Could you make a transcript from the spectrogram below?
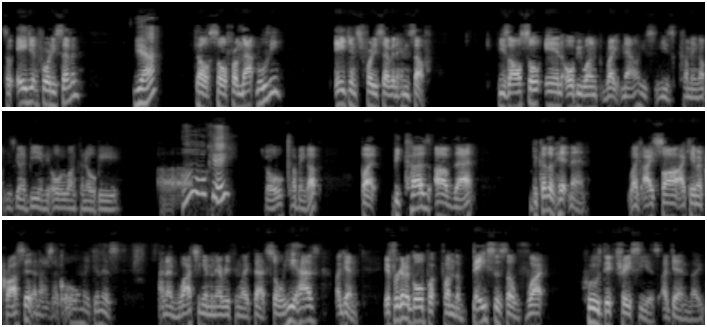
So Agent 47? Yeah. So so from that movie, Agent 47 himself. He's also in Obi Wan right now. He's he's coming up. He's going to be in the Obi Wan Kenobi uh, Oh, okay. show coming up. But because of that, because of Hitman, like I saw, I came across it and I was like, oh my goodness. And I'm watching him and everything like that. So he has, again, if we're going to go from the basis of what, who Dick Tracy is, again, like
